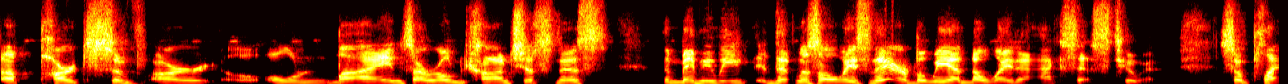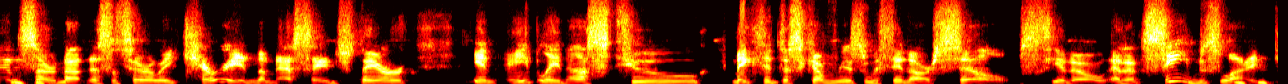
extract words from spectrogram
up parts of our own minds, our own consciousness maybe we that was always there, but we had no way to access to it. So plants mm-hmm. are not necessarily carrying the message; they are enabling us to make the discoveries within ourselves. You know, and it seems mm-hmm. like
